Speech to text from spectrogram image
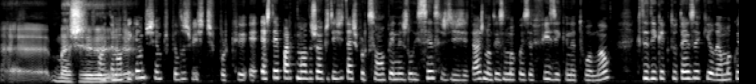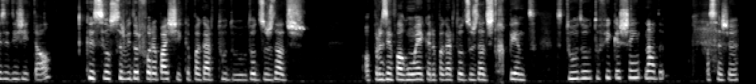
Uh, mas então não ficamos sempre pelos vistos, porque é, esta é a parte mal dos jogos digitais, porque são apenas licenças digitais, não tens uma coisa física na tua mão que te diga que tu tens aquilo, é uma coisa digital que se um servidor for abaixo e que apagar tudo, todos os dados, ou por exemplo algum hacker apagar todos os dados de repente de tudo, tu ficas sem nada. Ou seja,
